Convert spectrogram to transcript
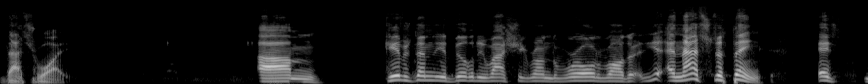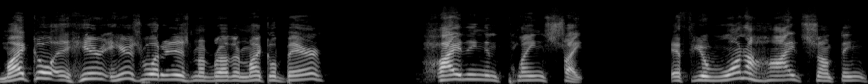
That's why. Um, gives them the ability to actually run the world while they're yeah, and that's the thing. It's Michael. uh, Here, here's what it is, my brother, Michael Bear. Hiding in plain sight. If you want to hide something,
